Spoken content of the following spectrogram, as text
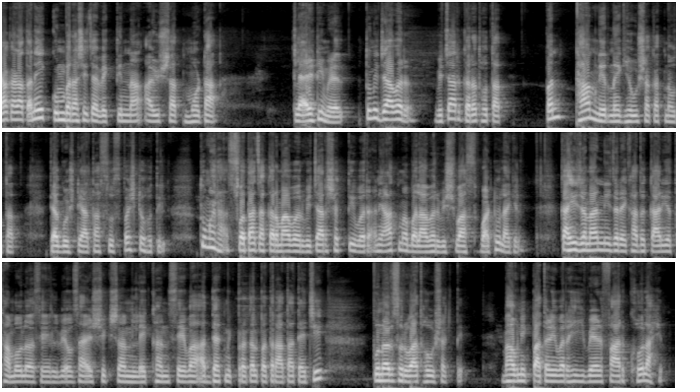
या काळात अनेक कुंभ राशीच्या व्यक्तींना आयुष्यात मोठा क्लॅरिटी मिळेल. तुम्ही ज्यावर विचार करत होतात पण ठाम निर्णय घेऊ शकत नव्हतात. त्या गोष्टी आता सुस्पष्ट होतील. तुम्हाला स्वतःच्या कर्मावर विचारशक्तीवर आणि आत्मबलावर विश्वास वाटू लागेल. काही जणांनी जर एखादं कार्य थांबवलं असेल व्यवसाय शिक्षण लेखन सेवा आध्यात्मिक प्रकल्प तर आता त्याची पुनर्सुरुवात होऊ शकते. भावनिक पातळीवरही वेळ फार खोल आहे.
